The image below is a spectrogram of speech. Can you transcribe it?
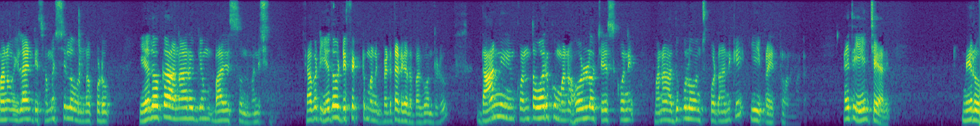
మనం ఇలాంటి సమస్యలు ఉన్నప్పుడు ఏదో ఒక అనారోగ్యం బాధిస్తుంది మనిషిని. కాబట్టి ఏదో డిఫెక్ట్ మనకు పెడతాడు కదా భగవంతుడు. దాన్ని కొంతవరకు మన హోల్డ్లో చేసుకొని మన అదుపులో ఉంచుకోవడానికి ఈ ప్రయత్నం అనమాట అయితే ఏం చేయాలి? మీరు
